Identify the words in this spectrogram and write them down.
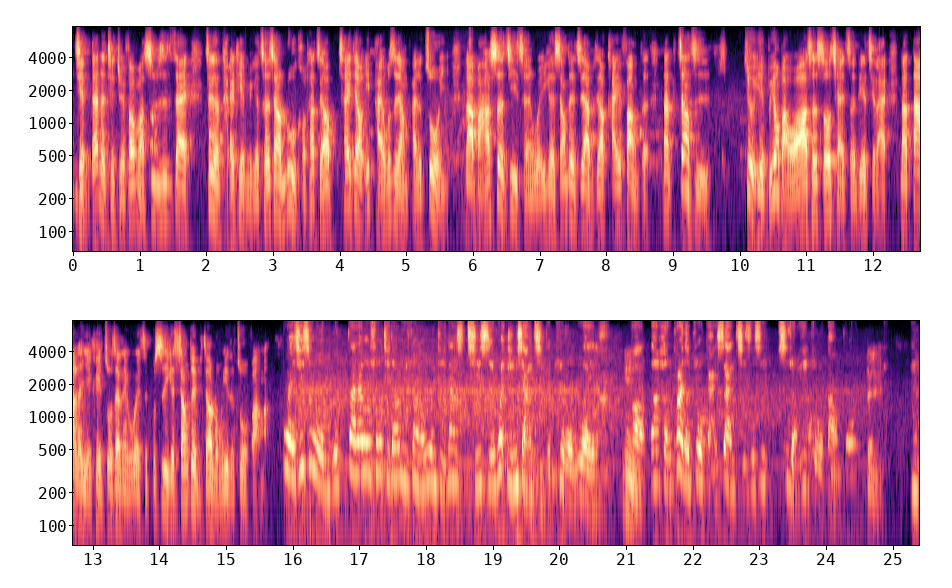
简单的解决方法，是不是在这个台铁每个车厢入口，它只要拆掉一排或是两排的座椅，那把它设计成为一个相对之下比较开放的，那这样子。就也不用把娃娃车收起来折叠起来，那大人也可以坐在那个位置，不是一个相对比较容易的做法吗？对，其实我们大家都说提到预算的问题，但是其实会影响几个座位啦。嗯。好、哦，那很快的做改善，其实是是容易做到的。对。嗯。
